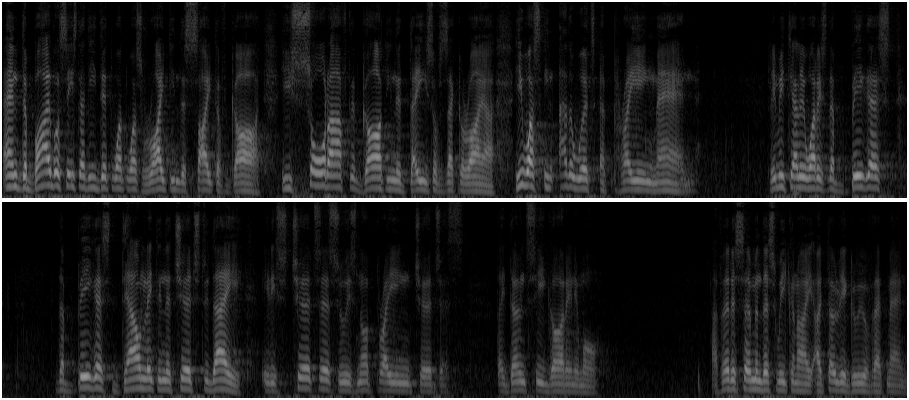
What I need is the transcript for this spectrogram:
And the Bible says that he did what was right in the sight of God. He sought after God in the days of Zechariah. He was, in other words, a praying man. Let me tell you what is the biggest the biggest downlet in the church today it is churches who is not praying churches. They don't see God anymore. I've heard a sermon this week and I, I totally agree with that man.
